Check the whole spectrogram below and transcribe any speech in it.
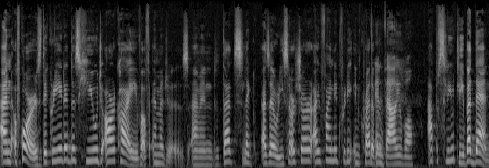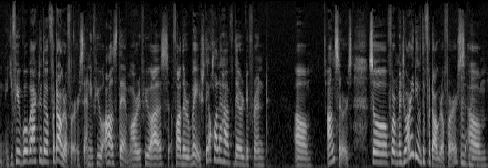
And of course, they created this huge archive of images. I mean, that's like as a researcher, I find it pretty incredible. Invaluable. Absolutely. But then, if you go back to the photographers and if you ask them, or if you ask Father Roberge, they all have their different um, answers. So, for majority of the photographers, um,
